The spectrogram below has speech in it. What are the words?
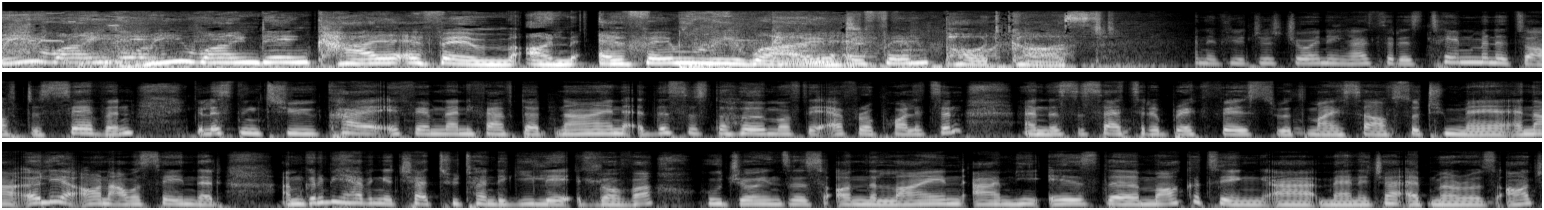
Rewinding. Rewinding Kaya FM on FM Rewind. Kaya FM podcast. And if you're just joining us, it is 10 minutes after 7. You're listening to Kaya FM 95.9. This is the home of the Afropolitan, and this is Saturday Breakfast with myself, Sotume. And now, earlier on, I was saying that I'm going to be having a chat to Thandekile Dlova, who joins us on the line. Um, he is the marketing uh, manager at Melrose Arch.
